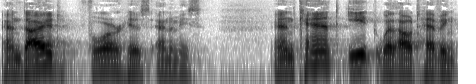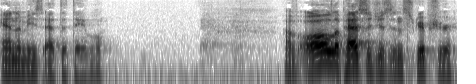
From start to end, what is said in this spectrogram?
and died for his enemies and can't eat without having enemies at the table. Of all the passages in Scripture,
